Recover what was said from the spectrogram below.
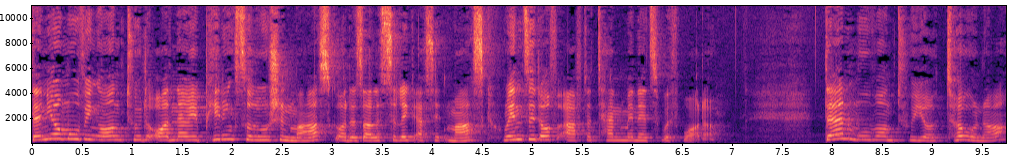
Then you're moving on to the ordinary peeling solution mask or the salicylic acid mask. Rinse it off after 10 minutes with water. Then move on to your toner.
